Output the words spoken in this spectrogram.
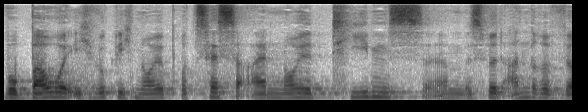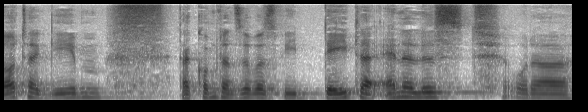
wo baue ich wirklich neue Prozesse ein, neue Teams, ähm, es wird andere Wörter geben, da kommt dann sowas wie Data Analyst oder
